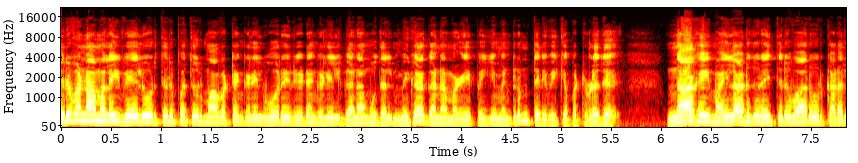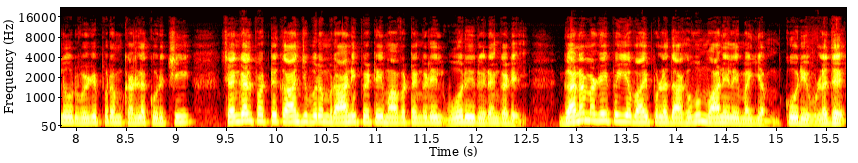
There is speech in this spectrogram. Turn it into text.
திருவண்ணாமலை வேலூர் திருப்பத்தூர் மாவட்டங்களில் ஓரிரு இடங்களில் கன முதல் மிக கனமழை பெய்யும் என்றும் தெரிவிக்கப்பட்டுள்ளது. நாகை மயிலாடுதுறை திருவாரூர் கடலூர் விழுப்புரம் கள்ளக்குறிச்சி செங்கல்பட்டு காஞ்சிபுரம் ராணிப்பேட்டை மாவட்டங்களில் ஓரிரு இடங்களில் கனமழை பெய்ய வாய்ப்புள்ளதாகவும் வானிலை மையம் கூறியுள்ளது.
